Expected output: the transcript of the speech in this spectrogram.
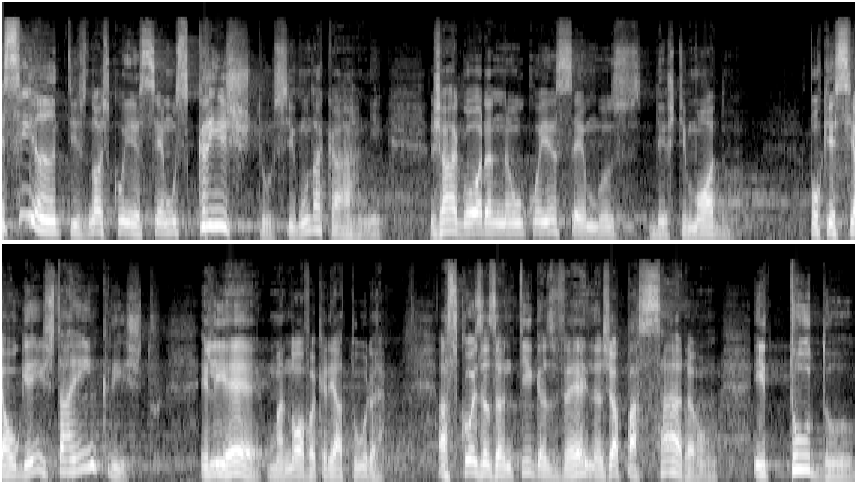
se antes nós conhecemos Cristo segundo a carne, já agora não o conhecemos deste modo. Porque se alguém está em Cristo, ele é uma nova criatura as coisas antigas velhas já passaram e tudo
